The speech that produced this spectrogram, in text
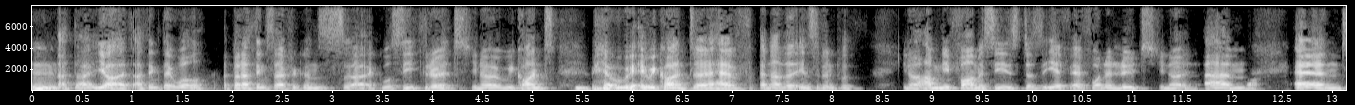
Mm, I, I, yeah, I think they will, but I think South Africans uh, will see through it. You know, we can't we, we can't uh, have another incident with, you know, how many pharmacies does the EFF want to loot? You know, um, yeah. And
